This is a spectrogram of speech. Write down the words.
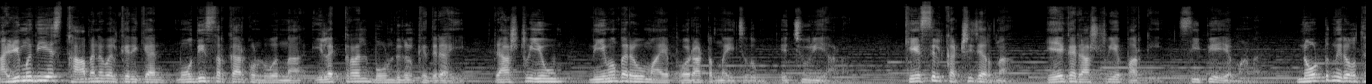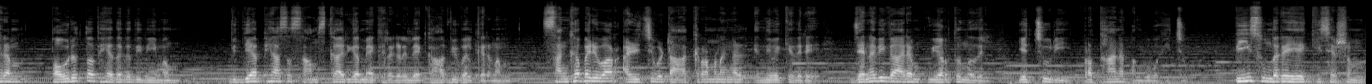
അഴിമതിയെ സ്ഥാപനവൽക്കരിക്കാൻ മോദി സർക്കാർ കൊണ്ടുവന്ന ഇലക്ട്രൽ ബോണ്ടുകൾക്കെതിരായി രാഷ്ട്രീയവും നിയമപരവുമായ പോരാട്ടം നയിച്ചതും യെച്ചൂരിയാണ്. കേസിൽ കക്ഷി ചേർന്ന ഏക രാഷ്ട്രീയ party C P I M ആണ്. നോട്ട് നിരോധനം പൗരത്വ ഭേദഗതി നിയമം വിദ്യാഭ്യാസ സാംസ്കാരിക മേഖലകളിലെ കാവ്യവൽക്കരണം സംഘപരിവാർ അഴിച്ചുവിട്ട ആക്രമണങ്ങൾ എന്നിവയ്ക്കെതിരെ ജനവികാരം ഉയർത്തുന്നതിൽ യെച്ചൂരി പ്രധാന പങ്കുവഹിച്ചു. പി. സുന്ദരയ്യയ്ക്ക് ശേഷം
